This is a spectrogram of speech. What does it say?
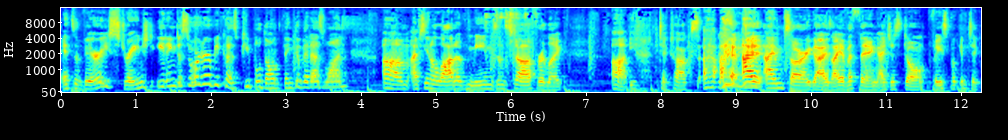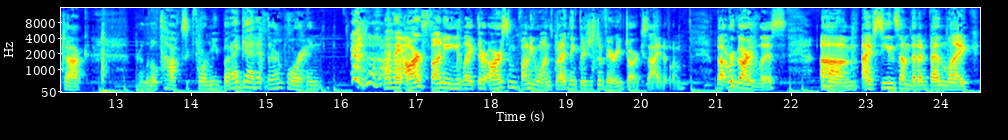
it's a very strange eating disorder because people don't think of it as one. Um, I've seen a lot of memes and stuff, or like uh, TikToks. I, I, I'm sorry, guys. I have a thing. I just don't. Facebook and TikTok, they're a little toxic for me, but I get it. They're important and they are funny. Like there are some funny ones, but I think there's just a very dark side of them. But regardless, um, I've seen some that have been like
